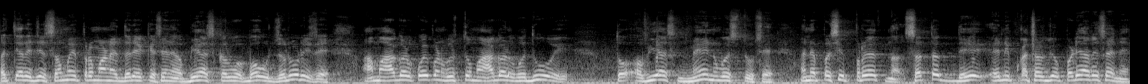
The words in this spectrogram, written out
અત્યારે જે સમય પ્રમાણે દરેકે છે ને અભ્યાસ કરવો બહુ જરૂરી છે. આમાં આગળ કોઈ પણ વસ્તુમાં આગળ વધવું હોય તો અભ્યાસ મેઇન વસ્તુ છે. અને પછી પ્રયત્ન, સતત ધ્યેય એની પાછળ જો પડ્યા રહેશે ને,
